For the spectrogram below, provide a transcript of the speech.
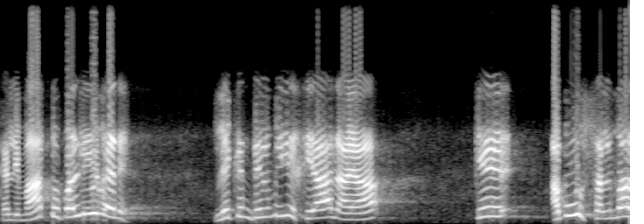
کلمات تو پڑھ لی میں نے، لیکن دل میں یہ خیال آیا کہ ابو سلمہ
